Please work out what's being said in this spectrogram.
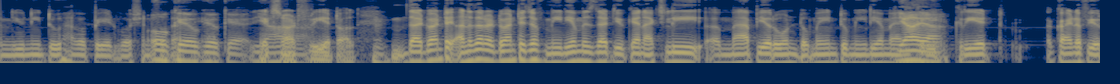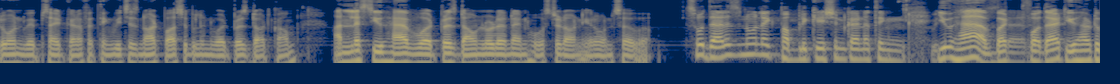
and you need to have a paid version for okay that, okay yeah. okay it's not free at all Hmm. the advantage another advantage of medium is that you can actually uh, map your own domain to medium and Yeah, cre- yeah. create a kind of your own website kind of a thing which is not possible in wordpress.com unless you have wordpress downloaded and hosted on your own server so there is no like publication kind of thing you have but there. for that you have to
